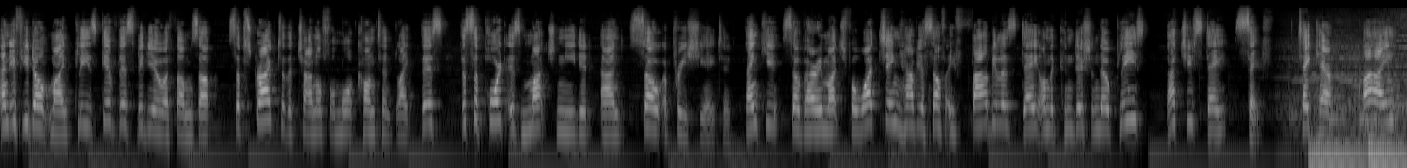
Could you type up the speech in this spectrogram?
And if you don't mind, please give this video a thumbs up, subscribe to the channel for more content like this, the support is much needed and so appreciated. Thank you so very much for watching. Have yourself a fabulous day on the condition though, please, that you stay safe. Take care. Bye.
